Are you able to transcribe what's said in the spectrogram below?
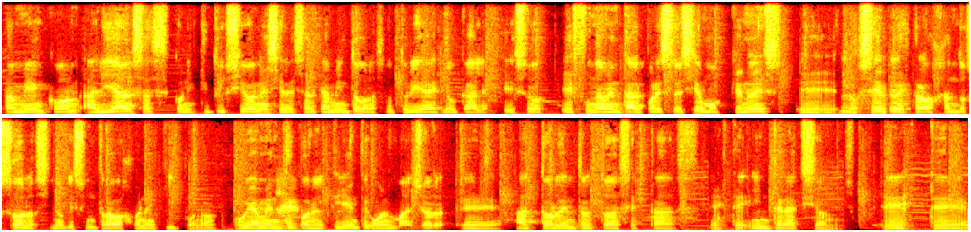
también con alianzas con instituciones y el acercamiento con las autoridades locales, que eso es fundamental. Por eso decíamos que no es eh, los héroes trabajando solos, sino que es un trabajo en equipo, ¿no? Obviamente con el cliente como el mayor eh, actor dentro de todas estas este, interacciones. Este,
